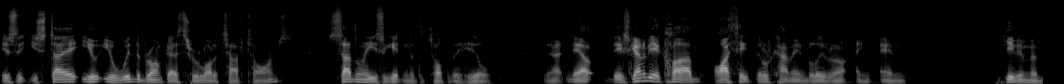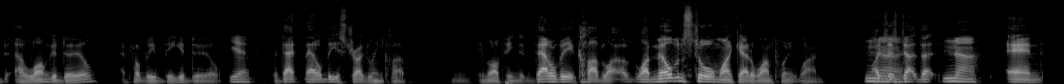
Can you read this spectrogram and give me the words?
is that you stay you, you're with the Broncos through a lot of tough times. Suddenly, as you get into the top of the hill, You know, now there's going to be a club I think that'll come in, believe it or not, and, and give him a, a longer deal and probably a bigger deal. Yeah. But that that'll be a struggling club, in my opinion. That'll be a club like like Melbourne Storm might go to one point one. I just No. don't, that, No. and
